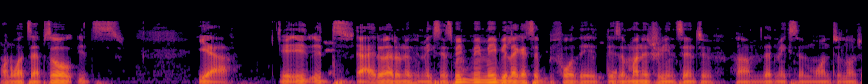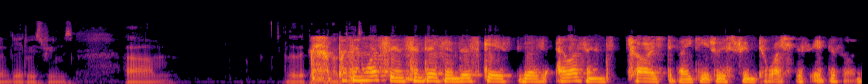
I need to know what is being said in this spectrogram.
on WhatsApp. So it's yeah, it, it, it's I don't I don't know if it makes sense. Maybe maybe like I said before, there, there's a monetary incentive um, that makes them want to launch on gateway streams. Um, that they're probably not But then what's the incentive in this case? Because I wasn't charged by Gateway Stream to watch this episode.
